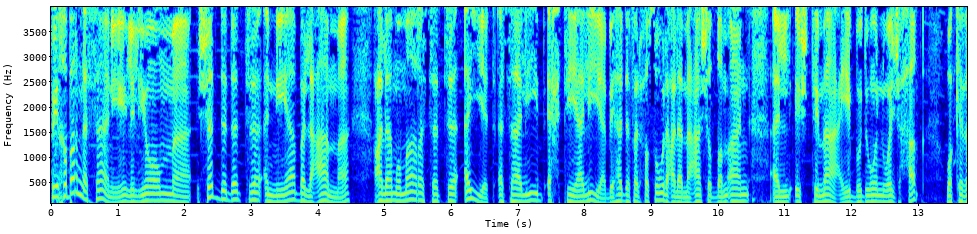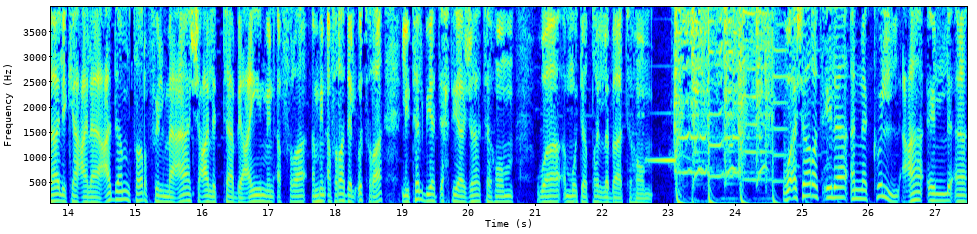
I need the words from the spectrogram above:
في خبرنا الثاني لليوم شددت النيابة العامة على ممارسة أي أساليب احتيالية بهدف الحصول على معاش الضمان الاجتماعي بدون وجه حق. وكذلك على عدم صرف المعاش على التابعين من أفراد, من أفراد الأسرة لتلبية احتياجاتهم ومتطلباتهم. وأشارت إلى أن كل عائل آه،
